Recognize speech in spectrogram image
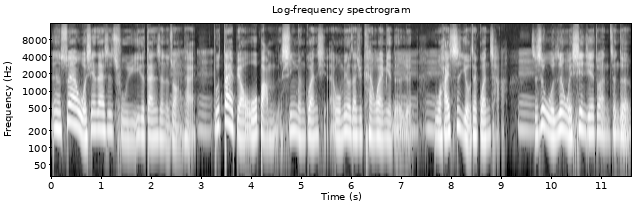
嗯，虽然我现在是处于一个单身的状态，嗯，不代表我把心门关起来，我没有再去看外面的人，嗯，我还是有在观察。嗯，只是我认为现阶段真的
